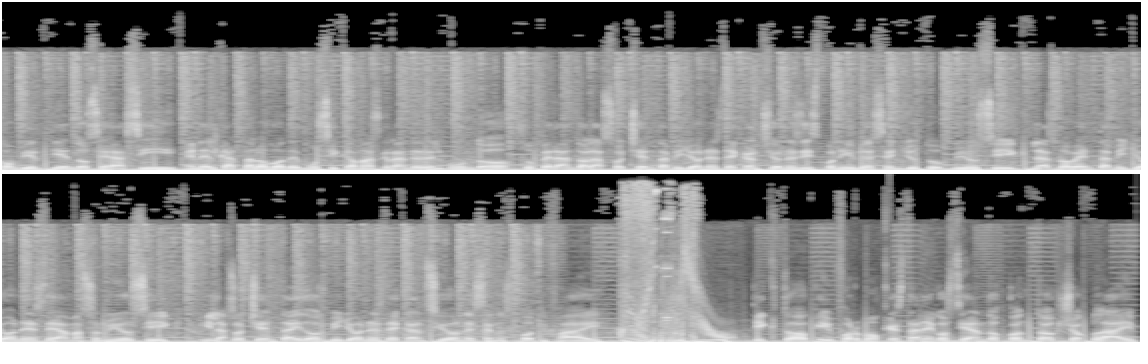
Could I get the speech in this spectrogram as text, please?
convirtiéndose así en el catálogo de música más grande del mundo, superando a las 80 millones de canciones disponibles en YouTube Music, las 90 millones de Amazon Music y las 82 millones de canciones en Spotify. TikTok informó que está negociando con TalkShock Live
